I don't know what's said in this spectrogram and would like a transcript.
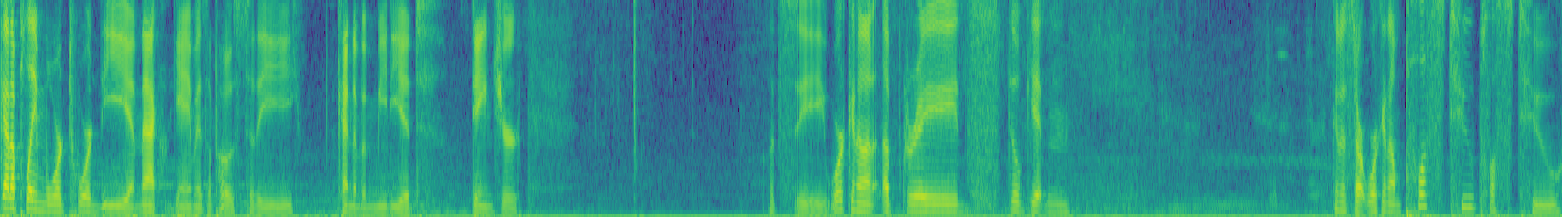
got to play more toward the uh, macro game as opposed to the kind of immediate danger. Let's see, working on upgrades, still getting... Gonna start working on plus two, plus two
